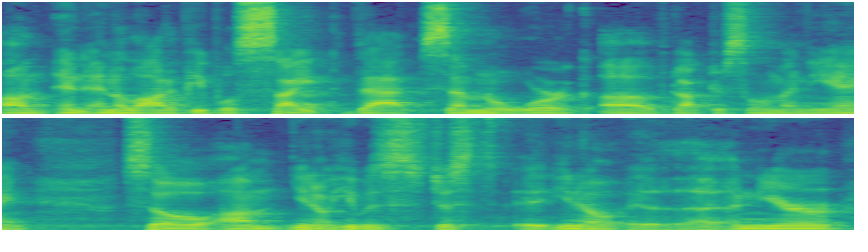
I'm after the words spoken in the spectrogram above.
um, and and a lot of people cite that seminal work of Dr. Sulayman Nyang So um, you know he was just uh, you know a, a near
